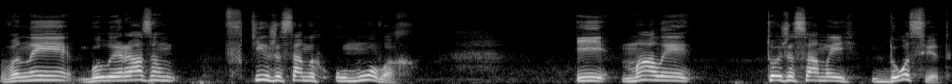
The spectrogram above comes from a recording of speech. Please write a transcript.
Вони були разом в тих же самих умовах і мали той же самий досвід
